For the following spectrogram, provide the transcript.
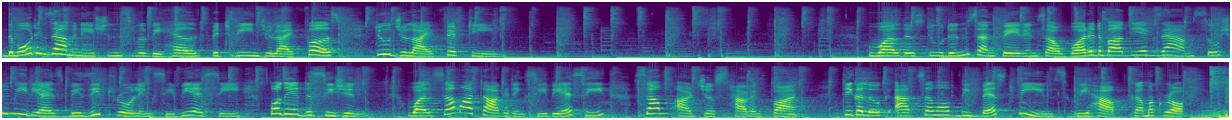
The board examinations will be held between July 1st to July 15. While the students and parents are worried about the exams, social media is busy trolling CBSE for their decision. While some are targeting CBSE, some are just having fun. Take a look at some of the best memes we have come across.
